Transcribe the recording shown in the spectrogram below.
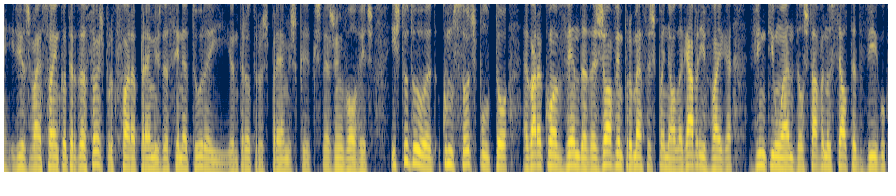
É, e dizes bem só em contratações, porque fora prémios de assinatura e entre outros prémios que, que, estejam envolvidos. Isto tudo eh, começou, despoltou, agora com a venda da jovem promessa espanhola Gabri Veiga, 21 anos, ele estava no Celta de Vigo,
